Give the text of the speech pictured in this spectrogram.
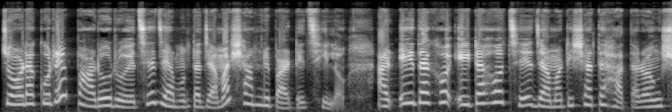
চড়া করে পাড়ও রয়েছে, যেমনটা জামার সামনে পার্টে ছিল। আর এই দেখো, এটা হচ্ছে জামাটির সাথে হাতার অংশ।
